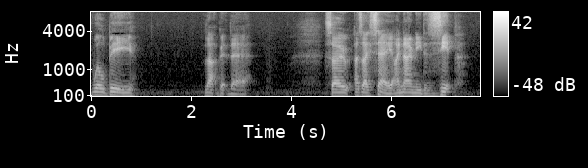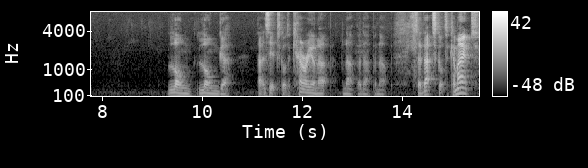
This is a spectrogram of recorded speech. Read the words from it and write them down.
will be that bit there. So as I say, I now need a zip long, longer. That zip's got to carry on up and up and up and up. So that's got to come out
